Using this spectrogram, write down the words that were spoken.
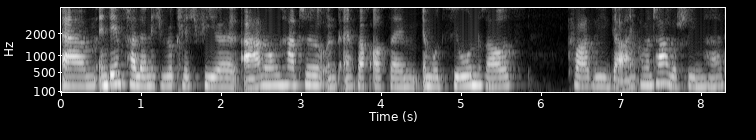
ähm, in dem Falle nicht wirklich viel Ahnung hatte und einfach aus seinen Emotionen raus quasi da einen Kommentar geschrieben hat.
